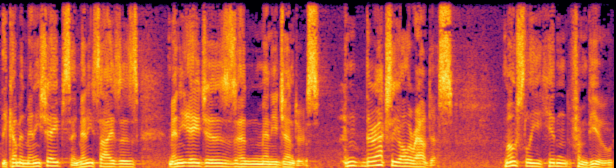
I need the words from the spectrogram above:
They come in many shapes and many sizes, many ages, and many genders. And they're actually all around us, mostly hidden from view,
